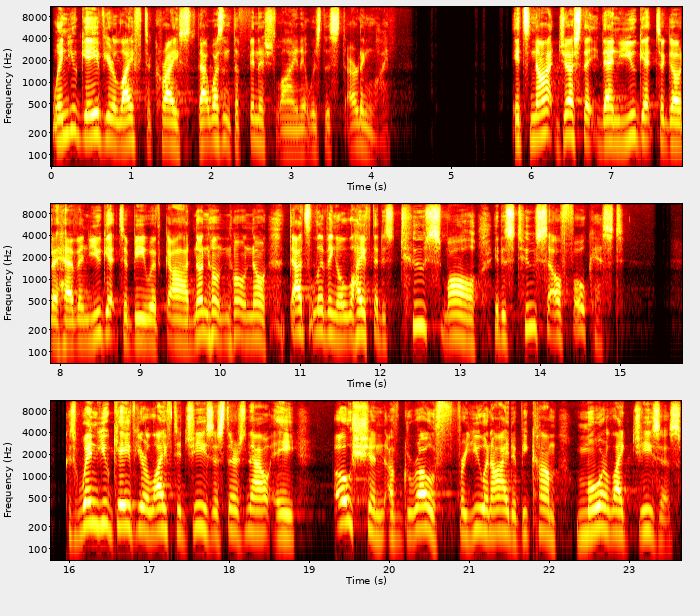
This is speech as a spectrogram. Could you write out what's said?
When you gave your life to Christ, that wasn't the finish line, it was the starting line. It's not just that then you get to go to heaven, you get to be with God. No, no, no, no. That's living a life that is too small, it is too self focused. Because when you gave your life to Jesus, there's now a ocean of growth for you and I to become more like Jesus.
